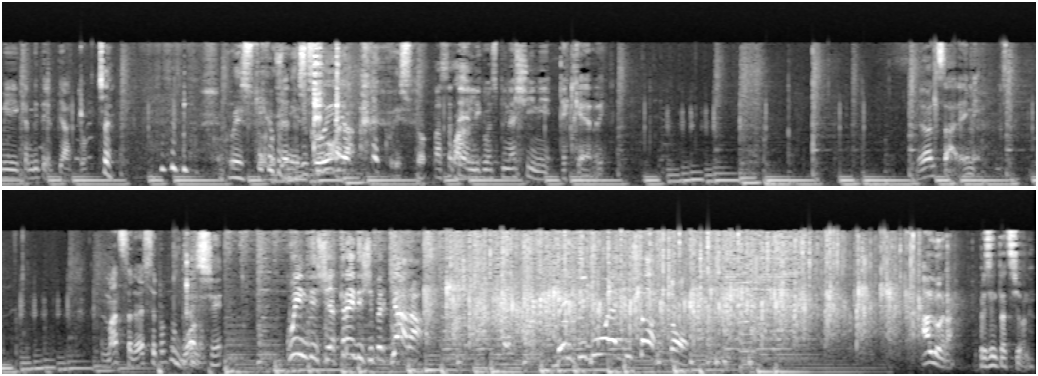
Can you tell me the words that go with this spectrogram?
Mi cambite il piatto? Sì. Questo lo Piatto di finisco io e questo Passatelli con spinacini e curry. Mi devo alzare, ahimè. Mazza, deve essere proprio qua. buono. Eh sì. 15 a 13 per Chiara. 22 a 18. Allora, presentazione.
